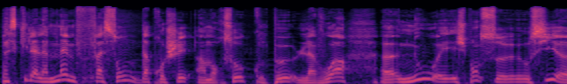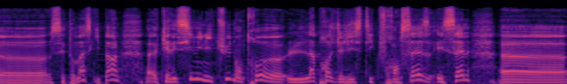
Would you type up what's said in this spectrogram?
parce qu'il a la même façon d'approcher un morceau qu'on peut l'avoir. Euh, nous, et je pense euh, aussi, euh, c'est Thomas qui parle, euh, qu'il y a des similitudes entre euh, l'approche jazzistique française et celle euh,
